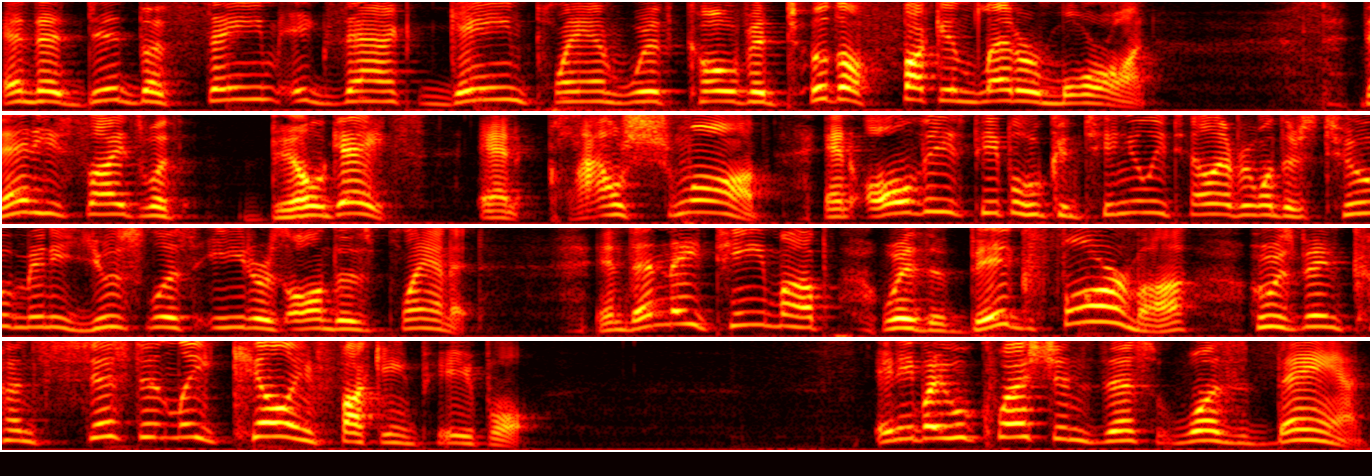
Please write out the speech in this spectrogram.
and that did the same exact game plan with COVID to the fucking letter, moron. Then he sides with Bill Gates and Klaus Schwab and all these people who continually tell everyone there's too many useless eaters on this planet. And then they team up with the Big Pharma, who's been consistently killing fucking people. Anybody who questions this was banned.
